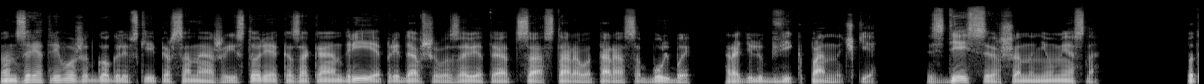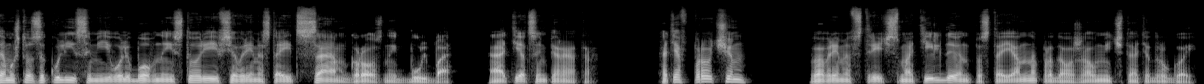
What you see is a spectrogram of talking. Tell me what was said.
Он зря тревожит гоголевские персонажи. История казака Андрея, предавшего заветы отца, старого Тараса Бульбы, ради любви к панночке, здесь совершенно неуместно. потому что за кулисами его любовной истории все время стоит сам грозный Бульба, а отец император. Хотя, впрочем, во время встреч с Матильдой он постоянно продолжал мечтать о другой,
